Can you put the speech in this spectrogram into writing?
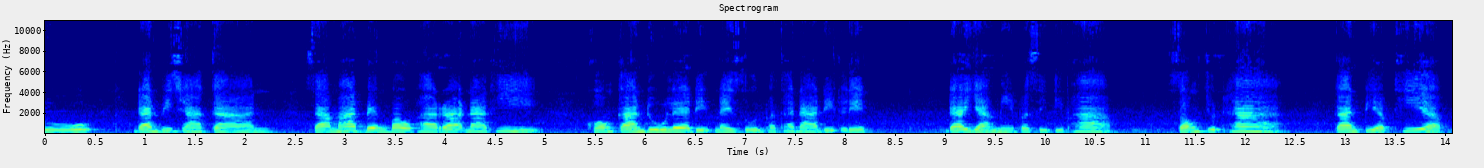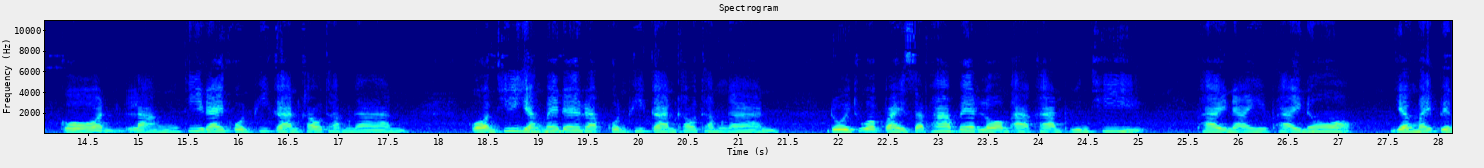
รู้ ด้านวิชาการ สามารถแบ่งเบาภาระหน้าที่ของการดูแลเด็กในศูนย์พัฒนาเด็กเล็ก ได้อย่างมีประสิทธิภาพ 2.5 การเปรียบเทียบก่อนหลังที่ได้คนพิการเข้าทำงาน ก่อนที่ยังไม่ได้รับคนพิการเข้าทำงาน โดยทั่วไปสภาพแวดล้อมอาคารพื้นที่ ภายในภายนอก ยังไม่เป็น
